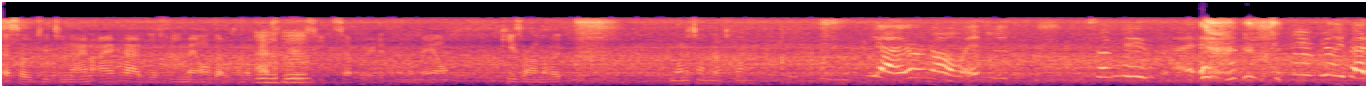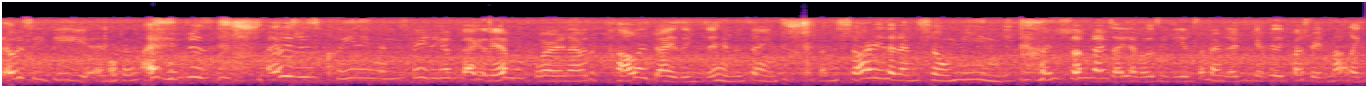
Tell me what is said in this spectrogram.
SO229. I have the female that was on the passenger seat separated from the male. Keys are on the hood. You want to tell me what's going on? Yeah, I don't know. It's just some days I, I have really bad OCD, and Okay. I just I was just cleaning and straightening up the back of the van before, and I was apologizing to him and saying, "I'm sorry that I'm so mean because sometimes I have OCD and sometimes I just get really frustrated. Not like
